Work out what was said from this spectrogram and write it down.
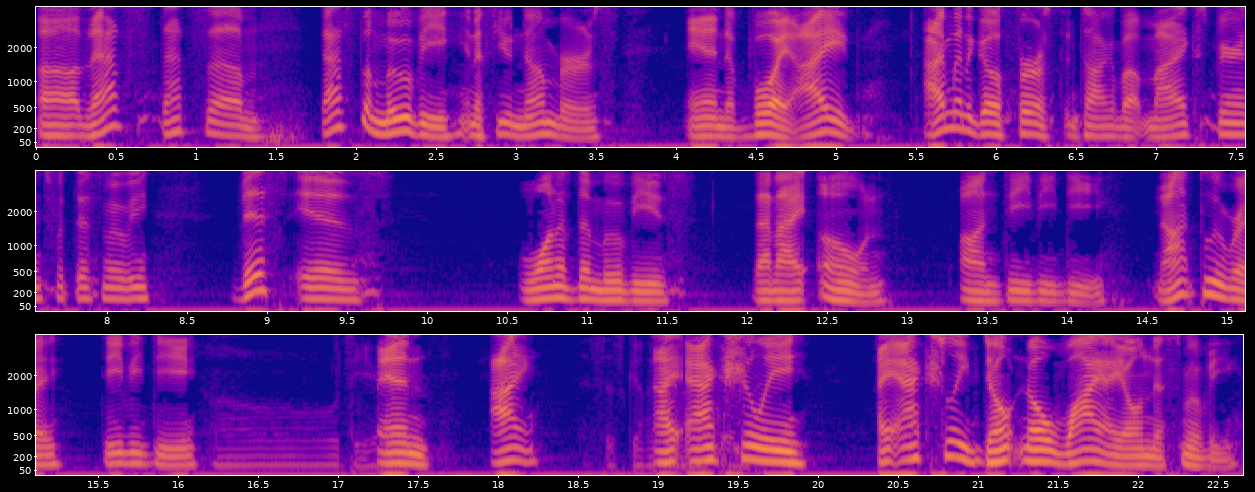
uh, that's that's um, that's the movie in a few numbers. And uh, boy, I I'm going to go first and talk about my experience with this movie. This is one of the movies that I own on DVD, not Blu-ray, DVD. Oh dear. And I this is gonna. I actually I actually don't know why I own this movie.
